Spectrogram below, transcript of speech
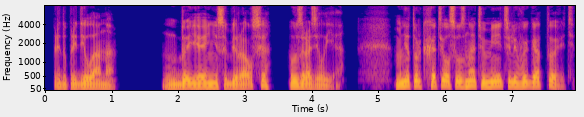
— предупредила она. «Да я и не собирался», — возразил я. Мне только хотелось узнать, умеете ли вы готовить».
